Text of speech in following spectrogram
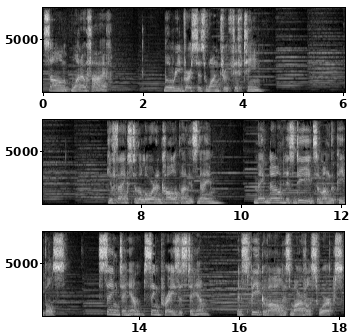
Psalm 105. We'll read verses 1 through 15. Give thanks to the Lord and call upon his name. Make known his deeds among the peoples. Sing to him, sing praises to him, and speak of all his marvelous works.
